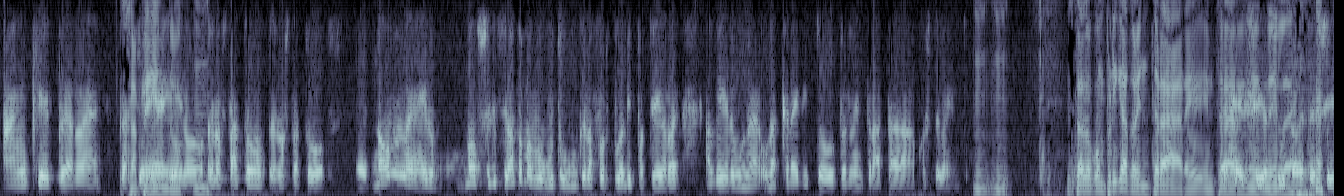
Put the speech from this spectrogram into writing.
anche per, perché Sapendo. ero, mm. ero stato, ero stato eh, non, ero, non, selezionato, ma avevo avuto comunque la fortuna di poter avere un, un accredito per l'entrata a questo evento. Mm-hmm. È stato complicato entrare, entrare eh, sì, nella, sì,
